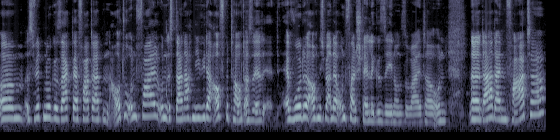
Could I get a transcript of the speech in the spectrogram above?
Ähm, es wird nur gesagt, der Vater hat einen Autounfall und ist danach nie wieder aufgetaucht. Also er, er wurde auch nicht mehr an der Unfallstelle gesehen und so weiter. Und äh, da dein Vater,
